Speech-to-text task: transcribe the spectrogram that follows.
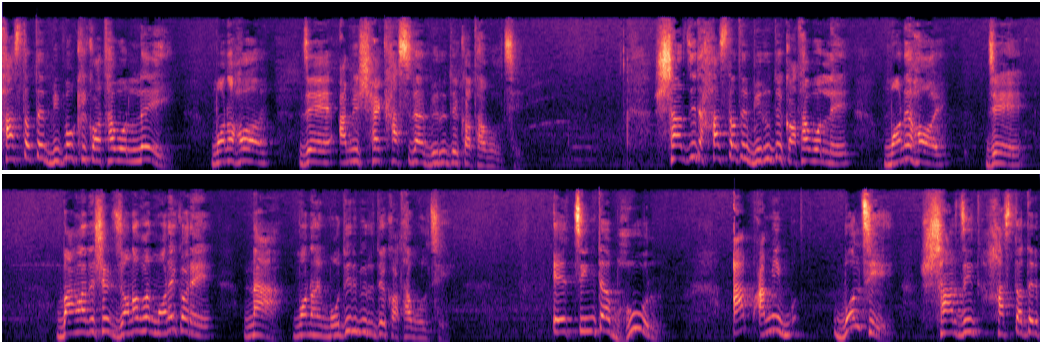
হাসনাতের বিপক্ষে কথা বললেই মনে হয় যে আমি শেখ হাসিনার বিরুদ্ধে কথা বলছি। সারজিদ হাসনাতের বিরুদ্ধে কথা বললে মনে হয় যে বাংলাদেশের জনগণ মনে করে, না, মনে হয় মোদির বিরুদ্ধে কথা বলছি। এ চিন্তা ভুল। আপ- আমি বলছি সারজিৎ হাসনাদের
